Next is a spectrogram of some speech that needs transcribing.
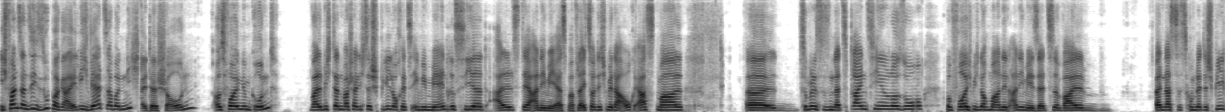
ich fand es an sich super geil. Ich werde es aber nicht weiterschauen. Aus folgendem Grund. Weil mich dann wahrscheinlich das Spiel doch jetzt irgendwie mehr interessiert als der Anime erstmal. Vielleicht sollte ich mir da auch erstmal äh, zumindest ein Let's Play reinziehen oder so, bevor ich mich nochmal an den Anime setze, weil wenn das das komplette Spiel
